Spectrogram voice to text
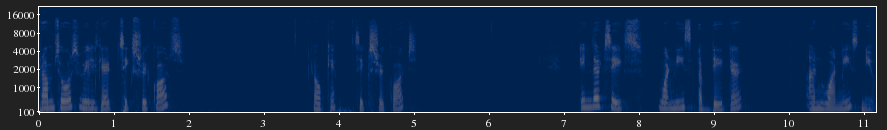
from source we'll get six records. Okay six records. In that six one is updated and one is new.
